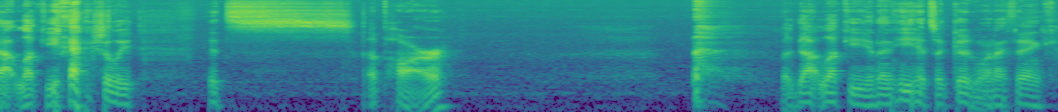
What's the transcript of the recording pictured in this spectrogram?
Got lucky actually. It's a par. But got lucky and then he hits a good one, I think.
